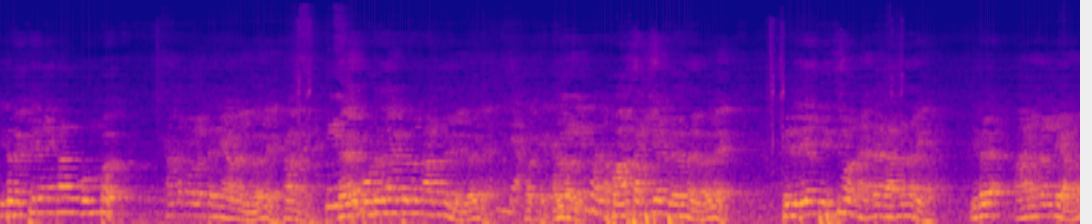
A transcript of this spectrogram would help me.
ഇത് വെക്കുന്നതിനേക്കാൾ മുമ്പ് കണ്ട പോലെ തന്നെയാണല്ലോ അല്ലെ? കാണാൻ വേറെ കൂടുതലായിട്ടൊന്നും കാണുന്നില്ലല്ലോ അല്ലെ. ഓക്കെ അത് പറഞ്ഞു. അപ്പൊ ആ സംശയം തീർന്നല്ലോ അല്ലെ? പിന്നെ ഇതിനെ തിരിച്ചു വന്ന എന്താ കാരണം എന്നറിയാം ഇത് ആണുങ്ങളുടെയാണ്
